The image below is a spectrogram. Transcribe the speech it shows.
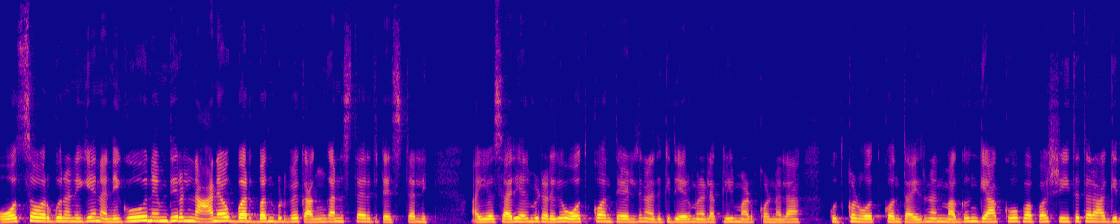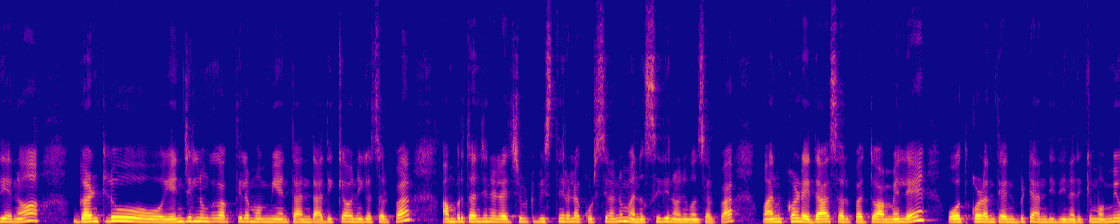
ಓದಿಸೋವರೆಗೂ ನನಗೆ, ನನಗೂ ನೆಮ್ಮದಿರಲ್ಲ ನಾನೇ ಹೋಗಿ ಬರ್ದು ಬಂದುಬಿಡ್ಬೇಕು. ಹಂಗೆ ಅನಿಸ್ತಾ ಇರುತ್ತೆ ಟೆಸ್ಟಲ್ಲಿ ಅಯ್ಯೋ, ಸರಿ ಅಂದ್ಬಿಟ್ಟು ಅವರಿಗೆ ಓದ್ಕೊ ಅಂತ ಹೇಳಿದೆ. ನಾನು ಅದಕ್ಕೆ ದೇವ್ರ ಮನೆಲ್ಲ ಕ್ಲೀನ್ ಮಾಡ್ಕೊಂಡಲ್ಲ, ಕುತ್ಕೊಂಡು ಓದ್ಕೊತಾ ಇದ್ರು. ನನ್ನ ಮಗಂಗೆ ಯಾಕೋ ಪಾಪ ಶೀತ ಥರ ಆಗಿದೆಯೇನೋ, ಗಂಟ್ಲು ಎಂಜಿಲ್ ನುಂಗೋಕ್ಕಾಗ್ತಿಲ್ಲ ಮಮ್ಮಿ ಅಂತ ಅಂದ. ಅದಕ್ಕೆ ಅವನಿಗೆ ಸ್ವಲ್ಪ ಅಮೃತಾಂಜನೆಲ್ಲ ಹಚ್ಚಿಬಿಟ್ಟು ಬಿಸಿನೀರೆಲ್ಲ ಕುಡಿಸಿ ನಾನು ಮನಗಿಸಿದ್ದೀನಿ ಅವನಿಗೊಂದು ಸ್ವಲ್ಪ. ಮನ್ಕೊಂಡು ಎದ ಸ್ವಲ್ಪ ಹೊತ್ತು, ಆಮೇಲೆ ಓದ್ಕೊಳಂತೆ ಅಂದ್ಬಿಟ್ಟು ಅಂದಿದ್ದೀನಿ. ಅದಕ್ಕೆ ಮಮ್ಮಿ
